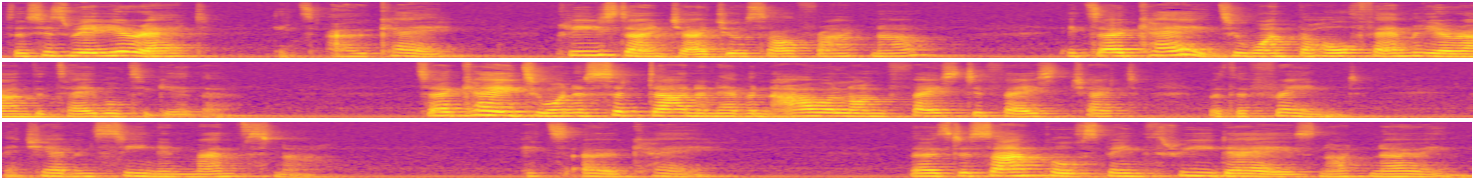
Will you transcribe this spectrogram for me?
So This is where you're at. It's okay. Please don't judge yourself right now. It's okay to want the whole family around the table together. It's okay to want to sit down and have an hour long face to face chat with a friend that you haven't seen in months now. It's okay. Those disciples spent three days not knowing.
